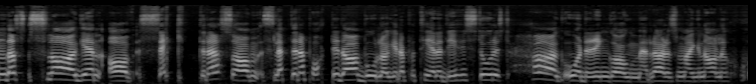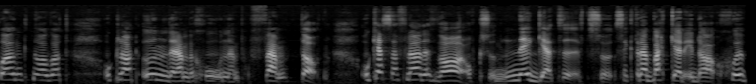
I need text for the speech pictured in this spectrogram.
endast slagen av Sectra som släppte rapport idag. Bolaget rapporterade ju historiskt hög orderingång men rörelsemarginalen sjönk något och klart under ambitionen på 15. Och kassaflödet var också negativt så Sectra backar idag 7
